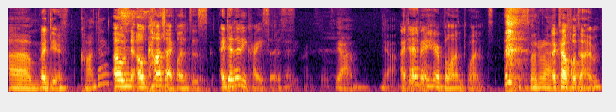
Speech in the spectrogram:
Um, My dear. contacts. Oh no! Oh, contact lenses. Identity crisis. Identity crisis. Yeah, yeah. I dyed my hair blonde once. So did I, a couple girl. times.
